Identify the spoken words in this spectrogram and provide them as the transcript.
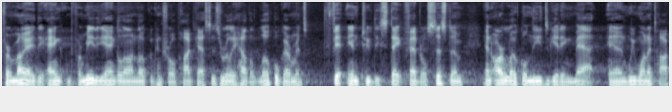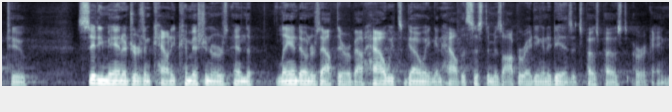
for my the ang- for me the angle on local control podcast is really how the local governments fit into the state federal system and our local needs getting met, and we want to talk to city managers and county commissioners and the landowners out there about how it's going and how the system is operating, and it is. It's post post hurricane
